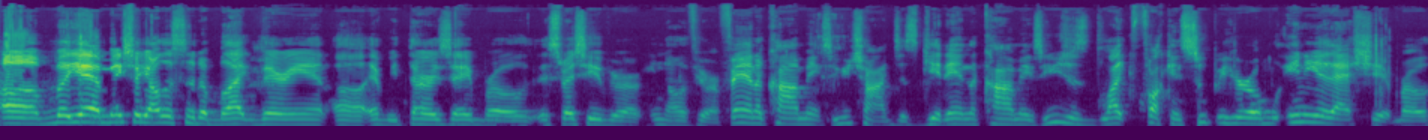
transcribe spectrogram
Uh, but yeah, make sure y'all listen to the Black Variant uh, every Thursday, bro. Especially if you're, you know, if you're a fan of comics, or you trying to just get in the comics, you just like fucking superhero, any of that shit, bro.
